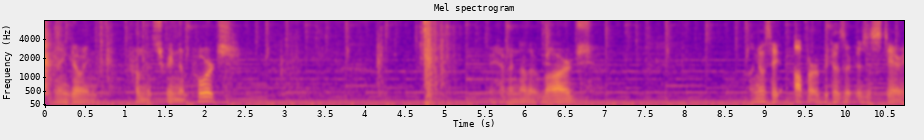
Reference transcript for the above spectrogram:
And then going from the screen to porch, we have another large, I'm gonna say upper because there is a stair,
